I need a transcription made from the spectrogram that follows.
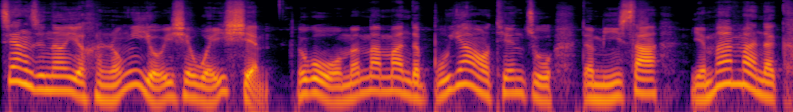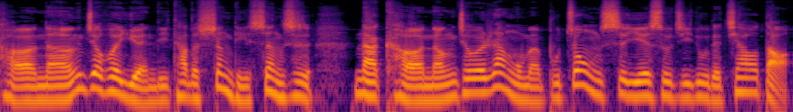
这样子呢，也很容易有一些危险。如果我们慢慢的不要天主的弥撒，也慢慢的可能就会远离他的圣体圣事，那可能就会让我们不重视耶稣基督的教导，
